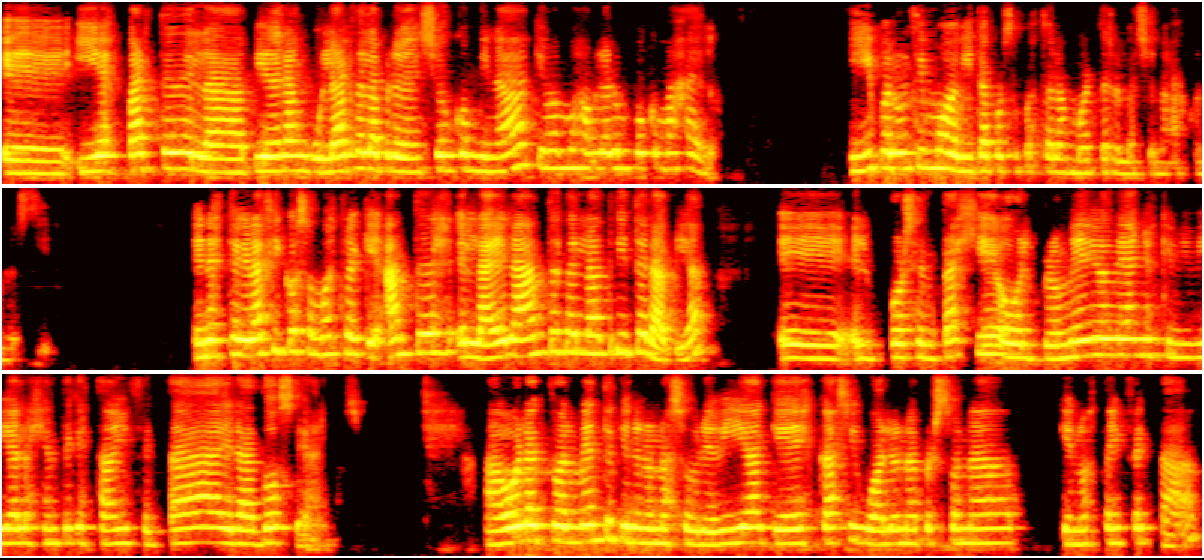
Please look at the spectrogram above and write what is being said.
eh, y es parte de la piedra angular de la prevención combinada que vamos a hablar un poco más adelante. Y por último, evita, por supuesto, las muertes relacionadas con el SIDA. En este gráfico se muestra que antes, en la era antes de la triterapia, eh, el porcentaje o el promedio de años que vivía la gente que estaba infectada era 12 años. Ahora actualmente tienen una sobrevida que es casi igual a una persona que no está infectada,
